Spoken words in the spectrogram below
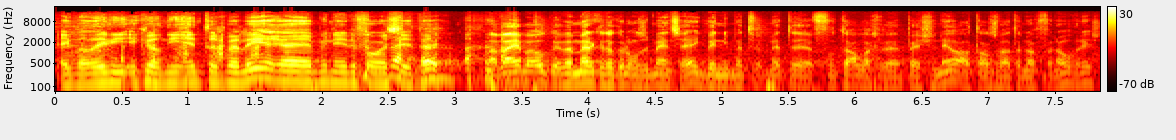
ik wil niet, ik wil niet interpelleren, meneer de voorzitter. Maar wij hebben ook, we merken het ook aan onze mensen. Hè. Ik ben niet met, met eh, voltallig eh, personeel, althans wat er nog van over is.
